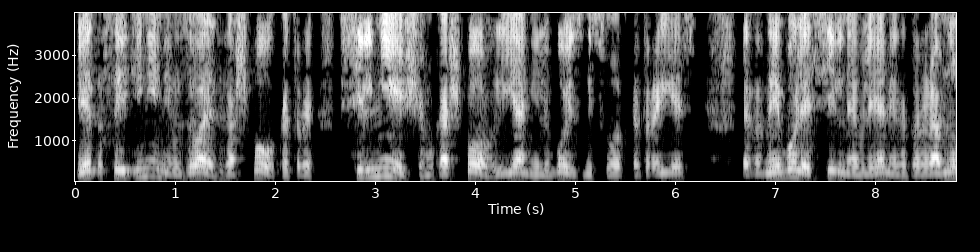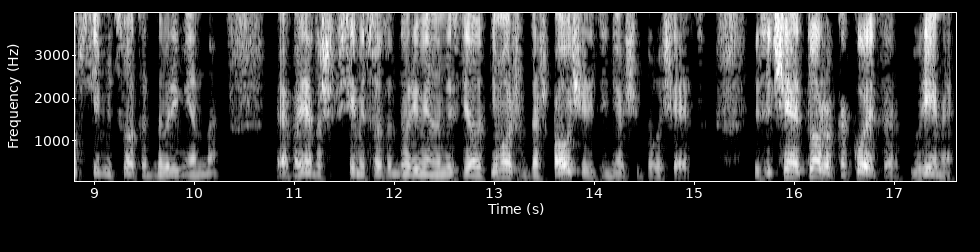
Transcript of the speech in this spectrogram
и это соединение вызывает Гашпо, который сильнее, чем Гашпо, влияние любой из мецвод, которое есть. Это наиболее сильное влияние, которое равно всем мецвод одновременно. Э, понятно, что все мецвод одновременно мы сделать не можем, даже по очереди не очень получается. Изучая Тору какое-то время,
